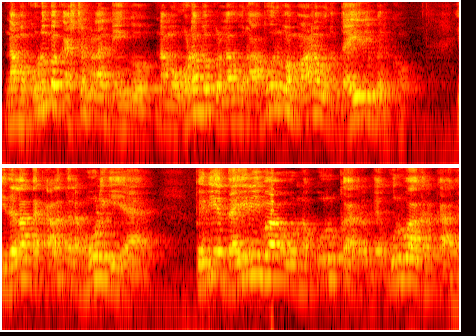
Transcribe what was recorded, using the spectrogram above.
நம்ம குடும்ப கஷ்டமெல்லாம் நீங்கும் நம்ம உடம்புக்குள்ள ஒரு அபூர்வமான ஒரு தைரியம் இருக்கும். இதெல்லாம் அந்த காலத்தில் மூலிகையை பெரிய தைரியமாக ஒன்று உருவாக்குறக்க உருவாக்குறதுக்காக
